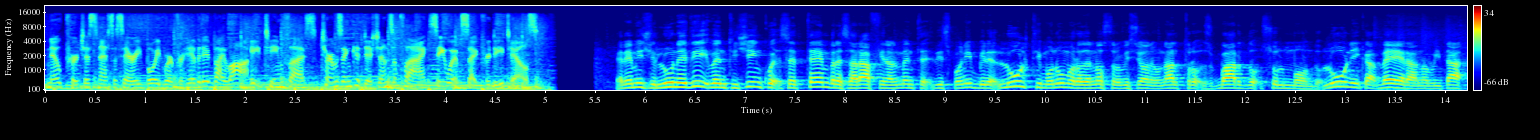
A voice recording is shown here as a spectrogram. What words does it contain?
No purchase necessary. Void where prohibited by law. 18 plus. Terms and conditions apply. See website for details. Cari amici, lunedì 25 settembre sarà finalmente disponibile l'ultimo numero del nostro Visione, un altro sguardo sul mondo. L'unica vera novità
